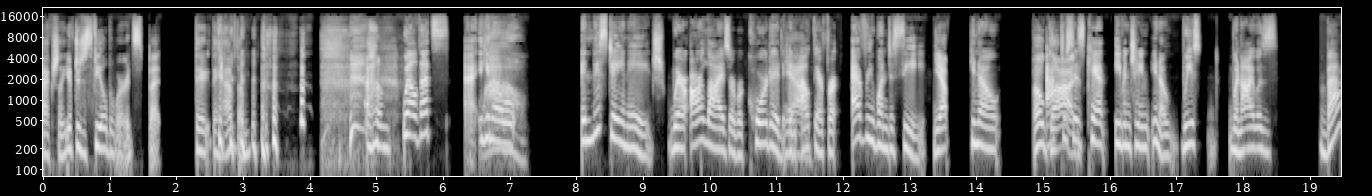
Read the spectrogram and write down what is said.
Actually, you have to just feel the words, but they they have them. um, Well, that's, uh, you know, in this day and age where our lives are recorded and out there for everyone to see, Yep. you know, Oh God. actresses can't even change. You know, we when I was back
